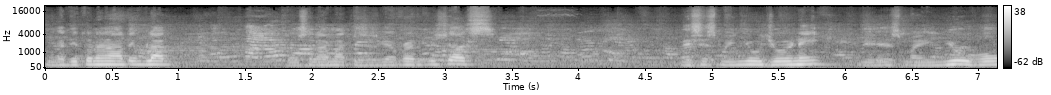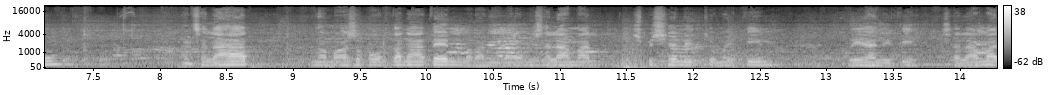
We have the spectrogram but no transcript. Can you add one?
Hanggang dito na nating vlog. So, salamat. This is your friend Officials. This is my new journey. This is my new home. At sa lahat ng mga suporta natin, maraming maraming salamat. Especially to my team, Reality. Salamat.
